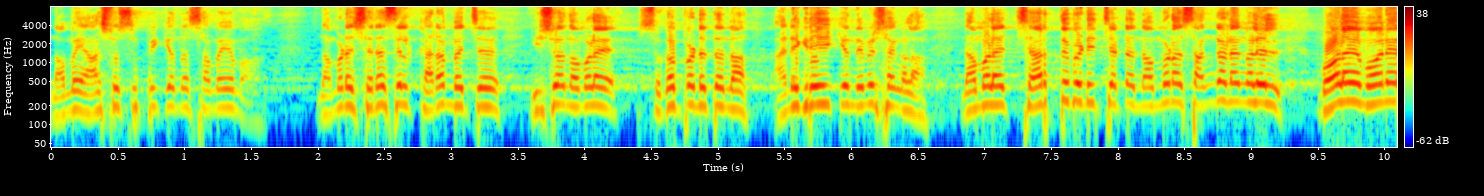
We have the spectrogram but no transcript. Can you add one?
നമ്മെ ആശ്വസിപ്പിക്കുന്ന സമയമാണ് നമ്മുടെ ശിരസിൽ കരം വെച്ച് ഈശോ നമ്മളെ സുഖപ്പെടുത്തുന്ന അനുഗ്രഹിക്കുന്ന നിമിഷങ്ങളാണ് നമ്മളെ ചേർത്ത് പിടിച്ചിട്ട് നമ്മുടെ സങ്കടങ്ങളിൽ മോളെ മോനെ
